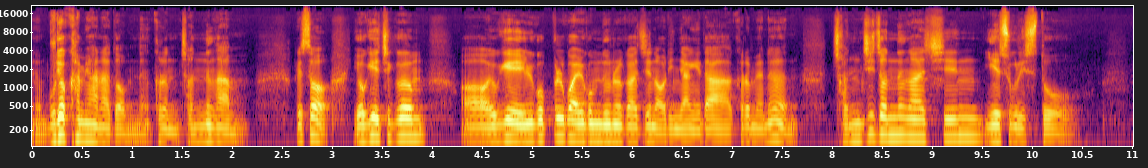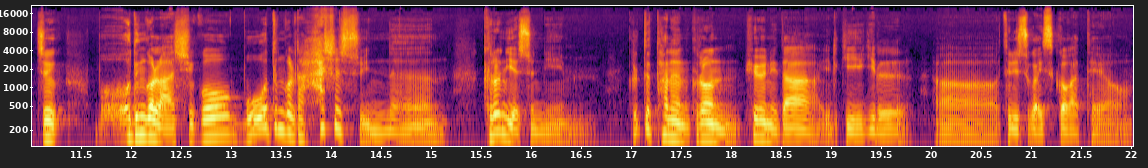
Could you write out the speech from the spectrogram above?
무력함이 하나도 없는 그런 전능함. 그래서 여기에 지금 어, 여기에 일곱 뿔과 일곱 눈을 가진 어린 양이다. 그러면은 전지전능하신 예수 그리스도, 즉 모든 걸 아시고 모든 걸 다 하실 수 있는 그런 예수님. 그 뜻하는 그런 표현이다 이렇게 얘기를 어, 드릴 수가 있을 것 같아요.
